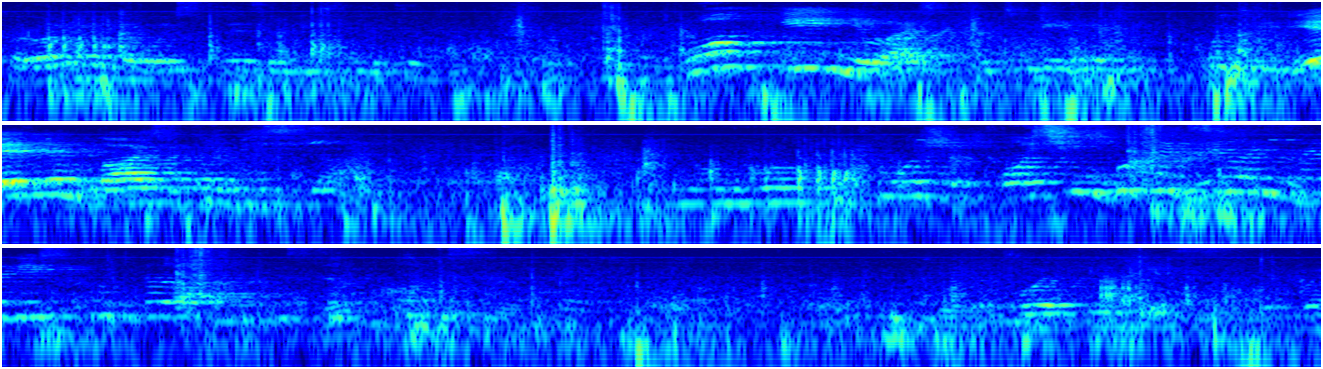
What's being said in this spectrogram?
Кроме удовольствия за жизнь. Волки не лазят по деревьям, по деревьям лазят обезьяны. Но волку тоже очень бы хотелось залезть туда, высоко-высоко. Вот если бы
